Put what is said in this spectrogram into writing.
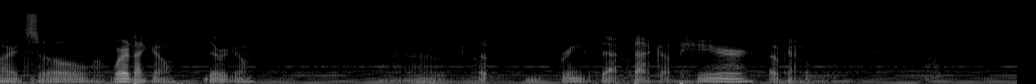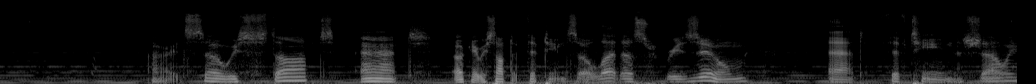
All right, so where did I go? There we go. Uh, oh, bring that back up here. Okay. Alright, so we stopped at. Okay, we stopped at 15, so let us resume at 15, shall we?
